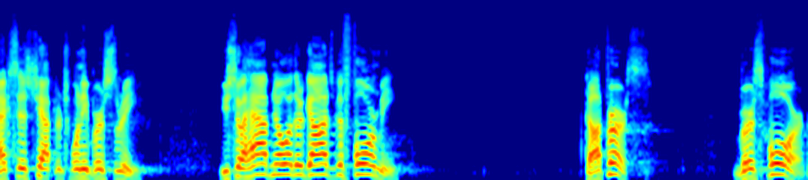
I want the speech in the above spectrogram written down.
Exodus chapter 20, verse 3. You shall have no other gods before me. God first. Verse 4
